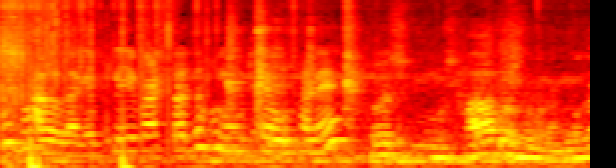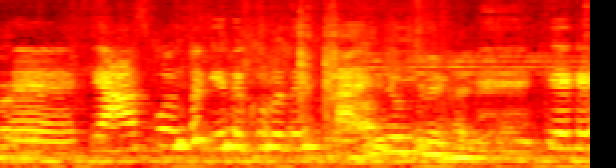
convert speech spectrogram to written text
খুব ভালো লাগে ফ্লেভারটা যখন উঠে ওখানে। হ্যাঁ কি আজ পর্যন্ত কিন্তু কোনোদিন খাই কে কে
